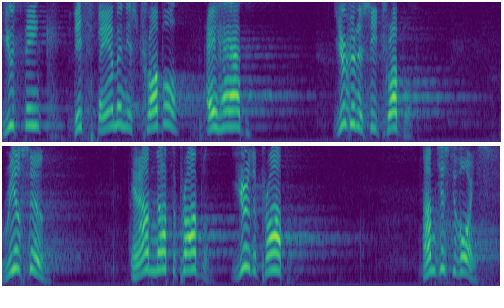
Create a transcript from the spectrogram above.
You think this famine is trouble, Ahab? You're going to see trouble real soon. And I'm not the problem. You're the problem. I'm just a voice.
